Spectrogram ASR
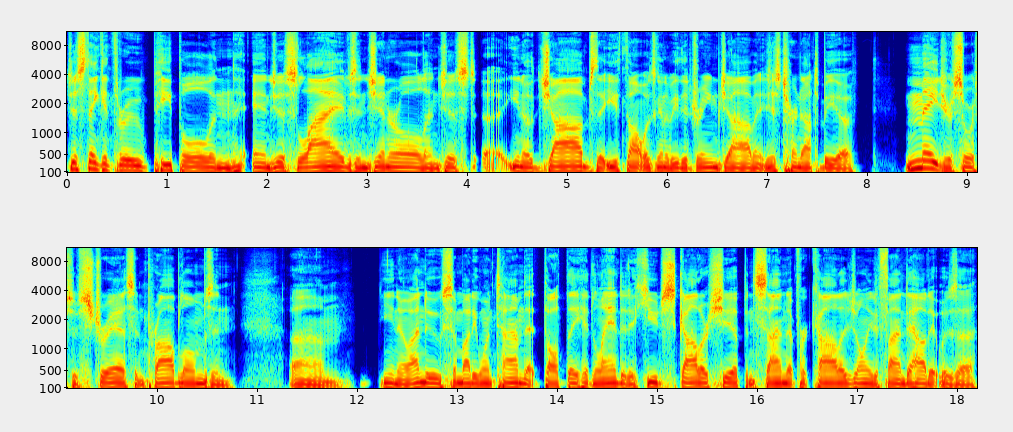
just thinking through people and and just lives in general, and just uh, you know, jobs that you thought was going to be the dream job, and it just turned out to be a major source of stress and problems, and Um, you know, I knew somebody one time that thought they had landed a huge scholarship and signed up for college, only to find out it was a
